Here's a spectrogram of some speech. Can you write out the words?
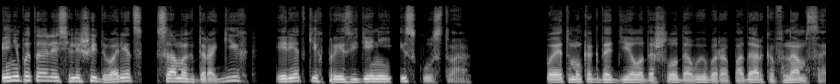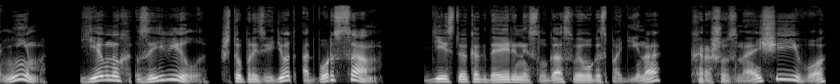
и не пытались лишить дворец самых дорогих и редких произведений искусства. Поэтому, когда дело дошло до выбора подарков нам самим, Евнух заявил, что произведет отбор сам, действуя как доверенный слуга своего господина, хорошо знающий его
